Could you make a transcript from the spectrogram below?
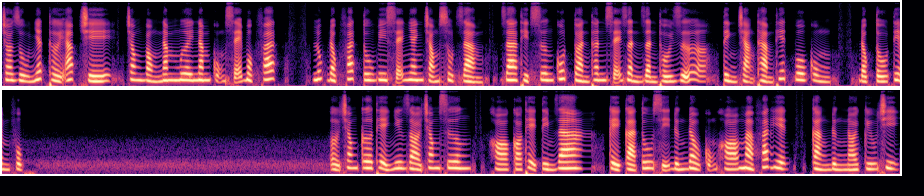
cho dù nhất thời áp chế, trong vòng 50 năm cũng sẽ bộc phát. Lúc độc phát tu vi sẽ nhanh chóng sụt giảm, da thịt xương cốt toàn thân sẽ dần dần thối rữa, tình trạng thảm thiết vô cùng, độc tố tiềm phục. Ở trong cơ thể như giòi trong xương, khó có thể tìm ra, kể cả tu sĩ đứng đầu cũng khó mà phát hiện càng đừng nói cứu trị.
